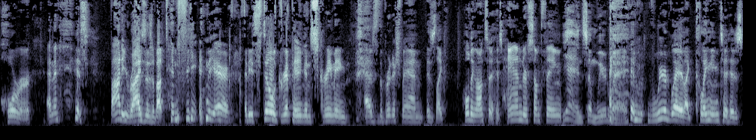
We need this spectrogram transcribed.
horror, and then his body rises about 10 feet in the air and he's still gripping and screaming as the british man is like holding onto his hand or something. Yeah, in some weird way. in weird way like clinging to his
